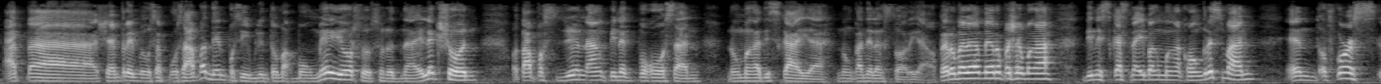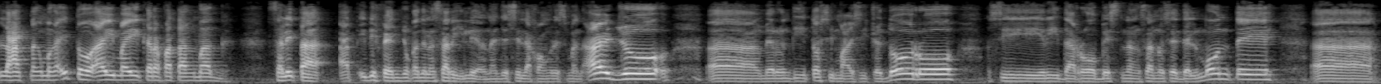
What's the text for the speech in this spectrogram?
At ah, syempre may usap-usapan din posibleng tumakbong mayor susunod na eleksyon o tapos yun ang pinagpokusan ng mga diskaya nung kanilang storya. Pero mer- meron pa siyang mga diniscuss na ibang mga congressman and of course lahat ng mga ito ay may karapatang mag salita at i-defend yung kanilang sarili. Nandiyan sila Congressman Arjo, ah, meron dito si Marcy Chodoro, si Rida Robes ng San Jose del Monte, ah,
